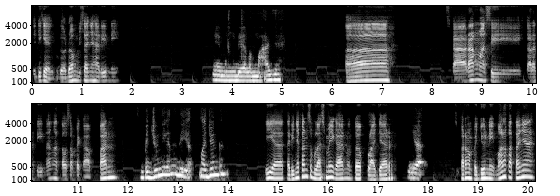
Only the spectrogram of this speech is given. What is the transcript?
Jadi kayak berdua doang bisanya hari ini. Ya emang dia lemah aja. Ah, sekarang masih karantina nggak tahu sampai kapan. Sampai Juni kan tadi ya, majuan kan? Iya, tadinya kan 11 Mei kan untuk pelajar. Iya. Sekarang sampai Juni. Malah katanya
